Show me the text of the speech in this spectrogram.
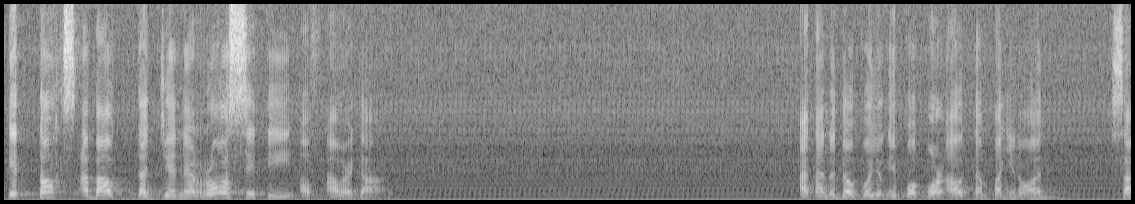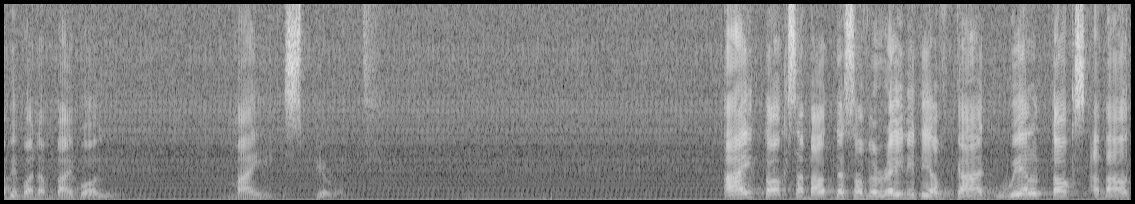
it talks about the generosity of our God. At ano daw po yung ipo-pour out ng Panginoon? Sabi po ng Bible, My Spirit. I talks about the sovereignty of God. Will talks about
